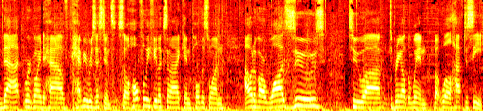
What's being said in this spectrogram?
that we're going to have heavy resistance. So hopefully Felix and I can pull this one out of our wazoos to uh, to bring out the win, but we'll have to see.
